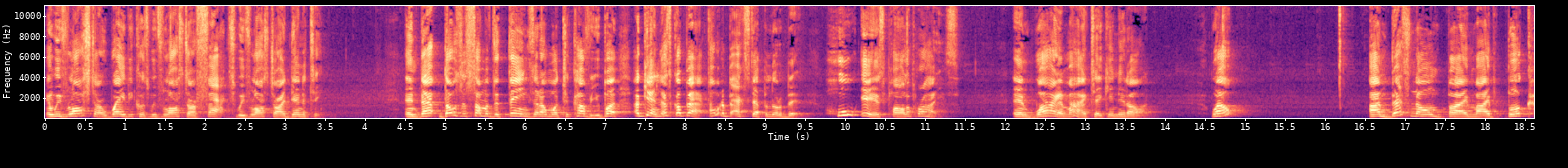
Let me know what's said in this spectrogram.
And we've lost our way because we've lost our facts, we've lost our identity. And that, those are some of the things that I want to cover you. But again, let's go back. I want to backstep a little bit. Who is Paula Price? And why am I taking it on? Well, I'm best known by my book,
